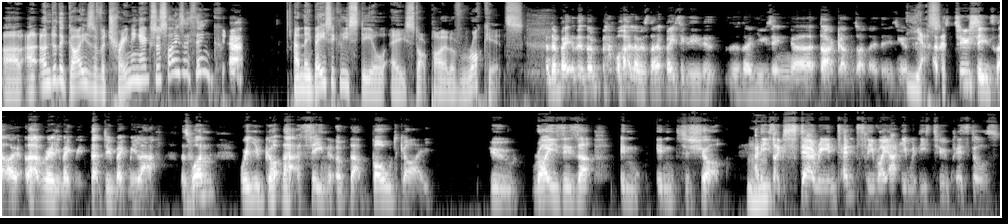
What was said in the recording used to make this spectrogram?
uh, under the guise of a training exercise, I think. Yeah. And they basically steal a stockpile of rockets. and ba- they're, they're, what I that basically they're, they're using uh, dart guns, aren't they? They're using it. Yes. And there's two scenes that I that really make me that do make me laugh. There's one where you've got that scene of that bold guy who rises up in into shot Mhm. and he's like staring intensely right at you with these two pistols,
